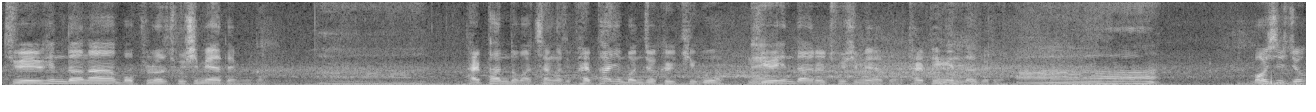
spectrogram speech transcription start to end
뒤에 핸더나 머플러를 조심해야 됩니다. 아, 발판도 마찬가지. 발판이 먼저 긁히고 네. 뒤에 핸다를 조심해야 돼요. 달팽이 핸다들은. 아, 멋이죠?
